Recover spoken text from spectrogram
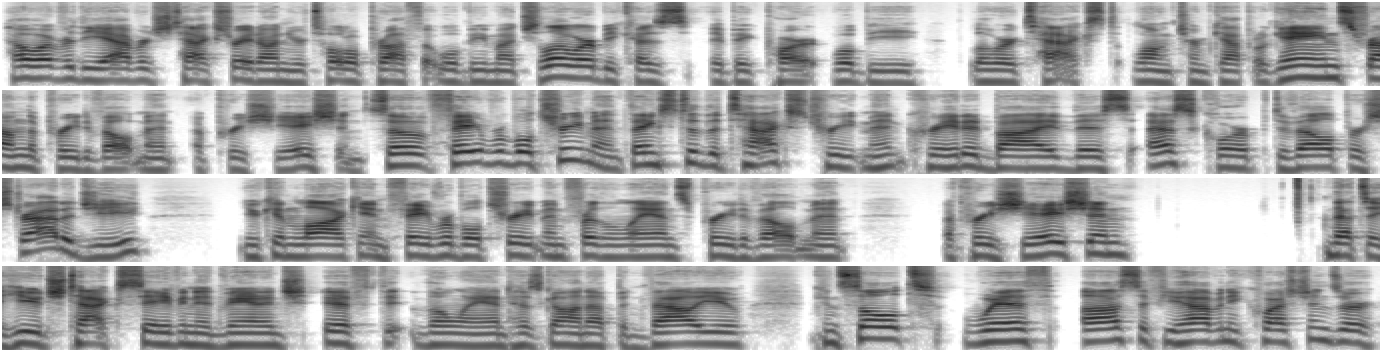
However, the average tax rate on your total profit will be much lower because a big part will be lower taxed long term capital gains from the pre development appreciation. So, favorable treatment. Thanks to the tax treatment created by this S Corp developer strategy, you can lock in favorable treatment for the land's pre development appreciation that's a huge tax saving advantage if the, land has gone up in value. Consult with us if you have any questions or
